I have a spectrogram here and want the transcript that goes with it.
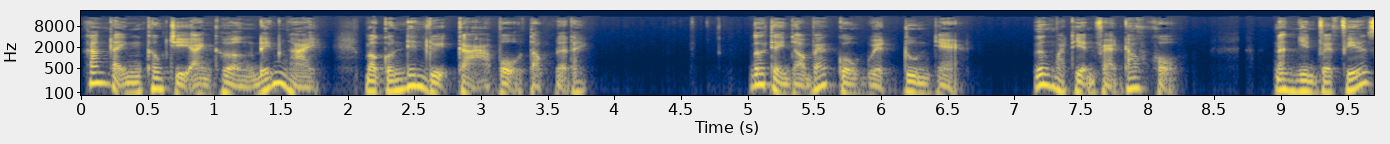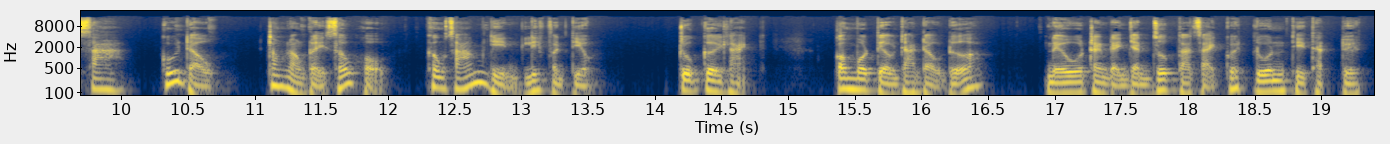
Kháng lệnh không chỉ ảnh hưởng đến ngài, mà còn liên lụy cả bộ tộc nữa đấy. Cơ thể nhỏ bé của Nguyệt run nhẹ, gương mặt hiện vẻ đau khổ. Nàng nhìn về phía xa, cúi đầu, trong lòng đầy xấu hổ, không dám nhìn Lý Vân Tiêu. Trụ cười lạnh, còn một tiểu nha đầu nữa, nếu tranh đại nhân giúp ta giải quyết luôn thì thật tuyệt.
